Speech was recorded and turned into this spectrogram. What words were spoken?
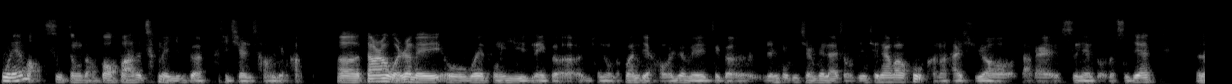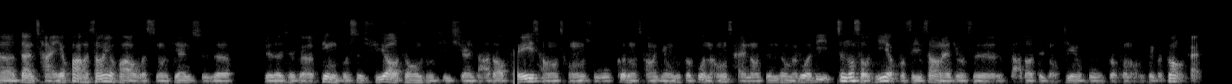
互联网式增长爆发的这么一个机器人场景哈。呃，当然，我认为我我也同意那个于总的观点。我认为这个人工机器人未来走进千家万户，可能还需要大概四年左右的时间。呃，但产业化和商业化，我始终坚持着，觉得这个并不是需要双足机器人达到非常成熟、各种场景无所不能才能真正的落地。智能手机也不是一上来就是达到这种近乎无所不能这个状态的。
